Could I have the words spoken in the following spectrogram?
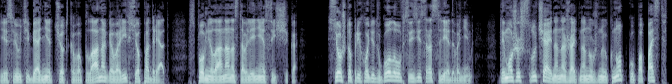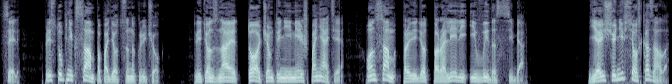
Если у тебя нет четкого плана, говори все подряд, вспомнила она наставление сыщика. Все, что приходит в голову в связи с расследованием. Ты можешь случайно нажать на нужную кнопку, попасть в цель. Преступник сам попадется на крючок. Ведь он знает то, о чем ты не имеешь понятия. Он сам проведет параллели и выдаст себя. Я еще не все сказала.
